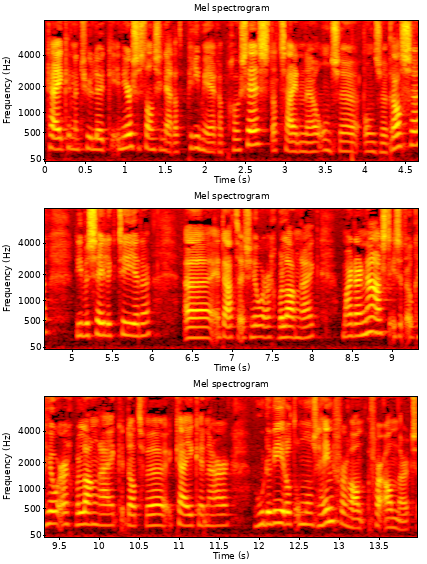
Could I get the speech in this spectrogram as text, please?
kijken natuurlijk in eerste instantie naar het primaire proces. Dat zijn uh, onze, onze rassen die we selecteren. Uh, en dat is heel erg belangrijk. Maar daarnaast is het ook heel erg belangrijk dat we kijken naar hoe de wereld om ons heen verandert.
